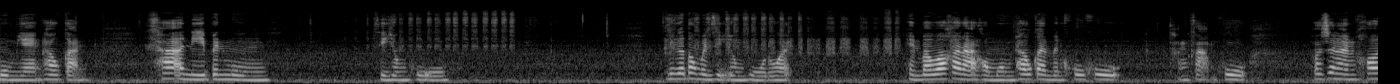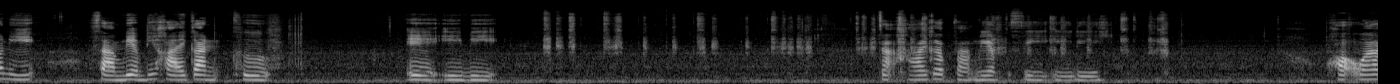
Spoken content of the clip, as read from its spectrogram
มุมแย้งเท่ากัน ถ้าอันนี้เป็นมุม สีชมพู นี่ก็ต้องเป็นสีชมพูด้วย เห็นปะว่าขนาดของมุมเท่ากันเป็นคู่คู่ทั้งสามคู่ เพราะฉะนั้นข้อนี้สามเหลี่ยมที่คล้ายกันคือ A E B จะคล้ายกับสามเหลี่ยม C E D เพราะว่า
